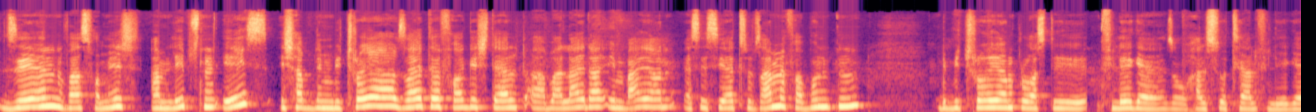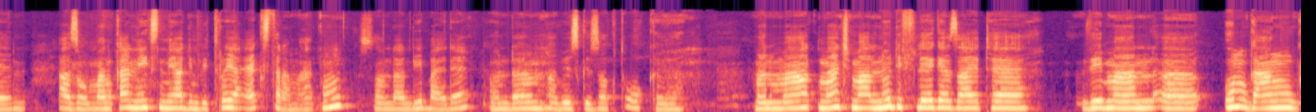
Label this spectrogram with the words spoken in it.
sehen, was für mich am liebsten ist. Ich habe den Betreuerseite vorgestellt, aber leider in Bayern es ist ja zusammen verbunden. Die Betreuung plus die Pflege, so als Sozialpflege. Also man kann nichts mehr den Betreuer extra machen, sondern die beiden. Und dann habe ich gesagt, okay, man mag manchmal nur die Pflegeseite, wie man äh, Umgang,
